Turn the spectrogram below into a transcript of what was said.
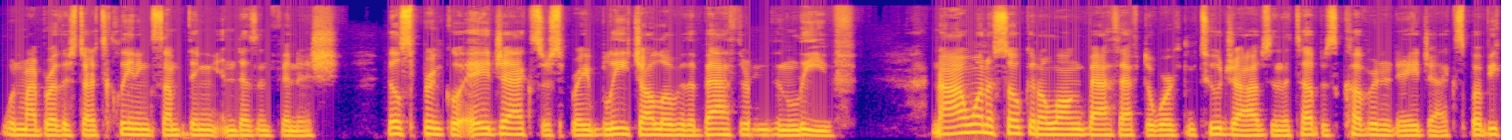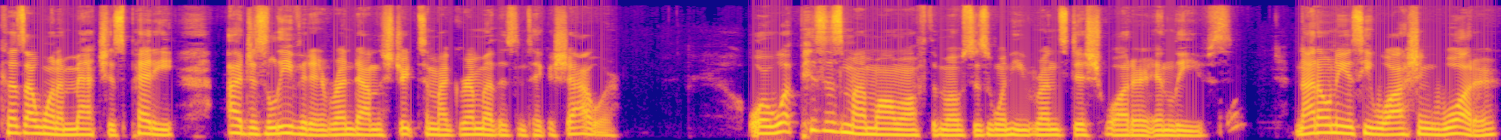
when my brother starts cleaning something and doesn't finish. He'll sprinkle Ajax or spray bleach all over the bathroom, then leave. Now I want to soak in a long bath after working two jobs and the tub is covered in Ajax, but because I want to match his petty, I just leave it and run down the street to my grandmother's and take a shower. Or what pisses my mom off the most is when he runs dishwater and leaves. Not only is he washing water,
